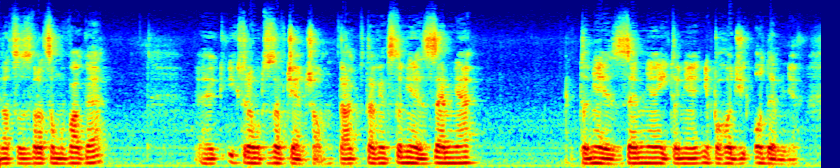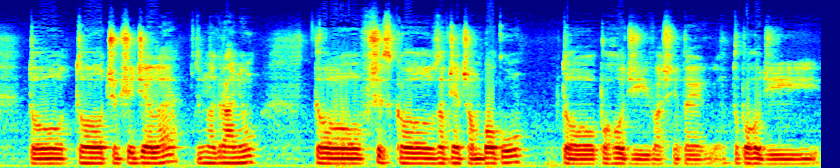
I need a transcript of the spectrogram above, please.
na co zwracam uwagę i któremu to zawdzięczam. Tak? tak więc to nie jest ze mnie, to nie jest ze mnie i to nie, nie pochodzi ode mnie. To, to, czym się dzielę w tym nagraniu, to wszystko zawdzięczam Bogu. To pochodzi właśnie tak, to pochodzi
